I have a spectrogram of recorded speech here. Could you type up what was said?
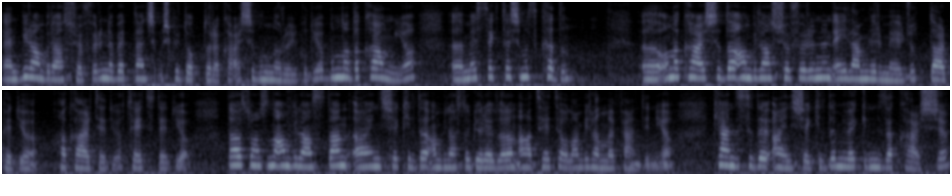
Yani bir ambulans şoförü nöbetten çıkmış bir doktora karşı bunları uyguluyor. Bununla da kalmıyor. Ee, meslektaşımız kadın. Ee, ona karşı da ambulans şoförünün eylemleri mevcut. Darp ediyor, hakaret ediyor, tehdit ediyor. Daha sonrasında ambulanstan aynı şekilde ambulansta görevli olan ATT olan bir hanımefendi iniyor. Kendisi de aynı şekilde müvekkilimize karşı e,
